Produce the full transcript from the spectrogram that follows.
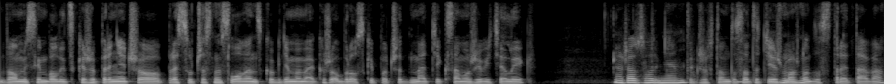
veľmi symbolické, že pre niečo, pre súčasné Slovensko, kde máme akože obrovský počet matiek samoživiteľiek, Rozhodne. Tak, takže v tomto sa to tiež možno dostretáva.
